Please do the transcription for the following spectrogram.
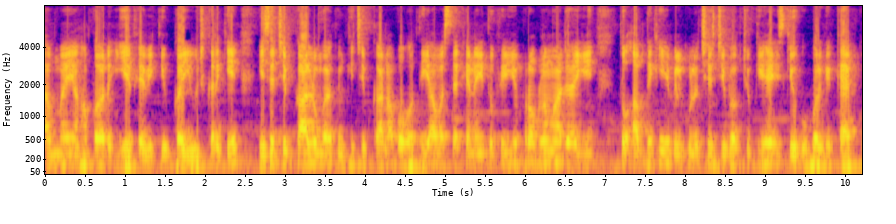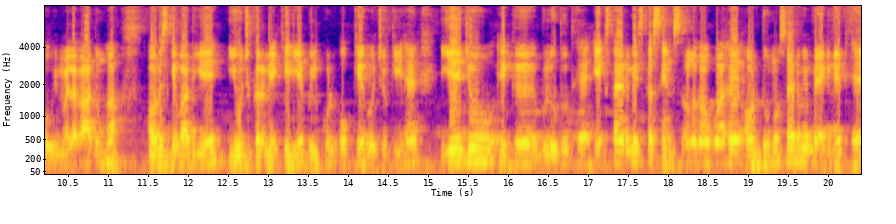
अब मैं यहाँ पर ये फेविक्यूब का यूज़ करके इसे चिपका लूँगा, क्योंकि चिपकाना बहुत ही आवश्यक है, नहीं तो फिर ये प्रॉब्लम आ जाएगी। तो अब देखिए, ये बिल्कुल अच्छे से चिपक चुकी है। इसके ऊपर के कैप को भी मैं लगा दूँगा और इसके बाद ये यूज़ करने के लिए बिल्कुल ओके हो चुकी है। ये जो एक ब्लूटूथ है, एक साइड में इसका सेंसर लगा हुआ है और दोनों साइड में मैग्नेट है।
